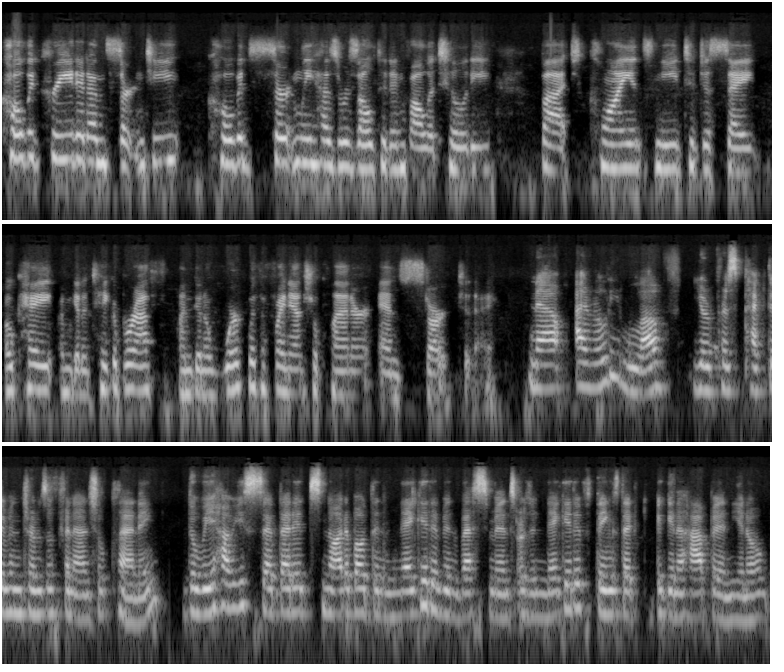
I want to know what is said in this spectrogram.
covid created uncertainty COVID certainly has resulted in volatility, but clients need to just say, okay, I'm going to take a breath. I'm going to work with a financial planner and start today. Now, I really love your perspective in terms of financial planning. The way how you said that it's not about the negative investments or the negative things that are going to happen, you know,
